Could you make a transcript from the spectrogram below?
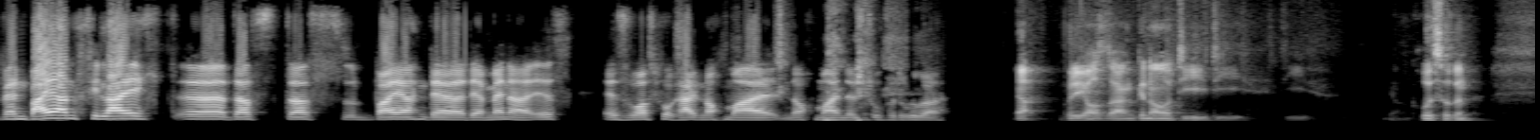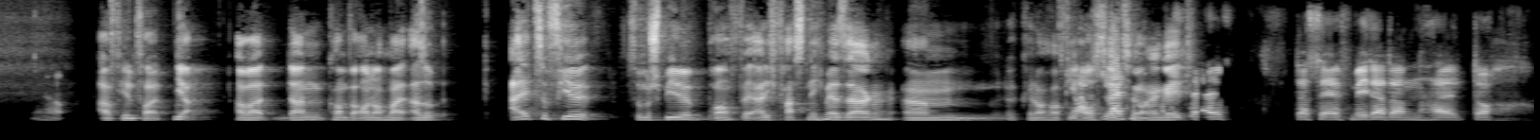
wenn Bayern vielleicht äh, das, das Bayern der, der Männer ist, ist Wolfsburg halt nochmal noch mal eine Stufe drüber. Ja, würde ich auch sagen, genau die, die, die ja, größeren. Ja. Auf jeden Fall. Ja, aber dann kommen wir auch noch mal, also allzu viel zum Spiel brauchen wir eigentlich fast nicht mehr sagen. Ähm, wir können auch auf die ja, Auswechslung angehen. Dass der Elfmeter dann halt doch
